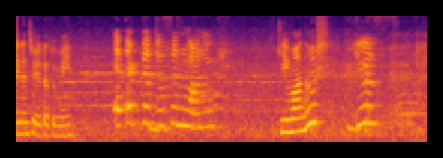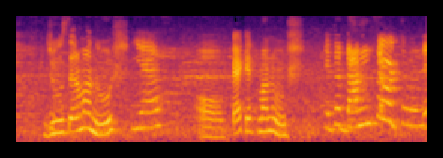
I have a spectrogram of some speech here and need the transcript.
এনেছো এটা তুমি? এটা একটা জুসের মানুষ। কি মানুষ? জুস। জুসের মানুষ? ও প্যাকেট মানুষ? এটা ডান্সও করতে পারে।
